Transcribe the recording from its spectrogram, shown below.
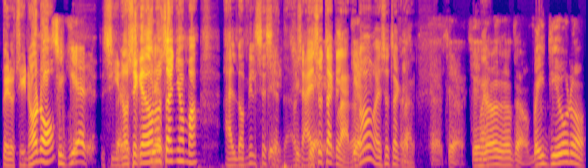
Pero si no, no. Si quiere. si pero no, se queda unos años más al 2060. Sí, o si sea, quiere, eso está claro, quiere. ¿no? Eso está claro. Sí, Bueno. no, no, no. 21,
